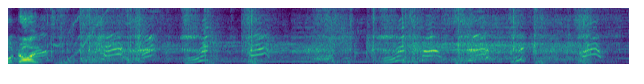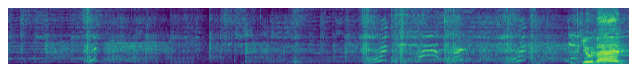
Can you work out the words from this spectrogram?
Phút rồi. Chiêu lên.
